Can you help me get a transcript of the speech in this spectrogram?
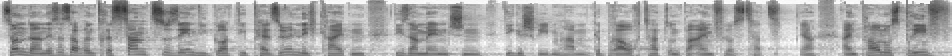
sondern es ist auch interessant zu sehen, wie Gott die Persönlichkeiten dieser Menschen, die geschrieben haben, gebraucht hat und beeinflusst hat. Ja? Ein Paulusbrief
